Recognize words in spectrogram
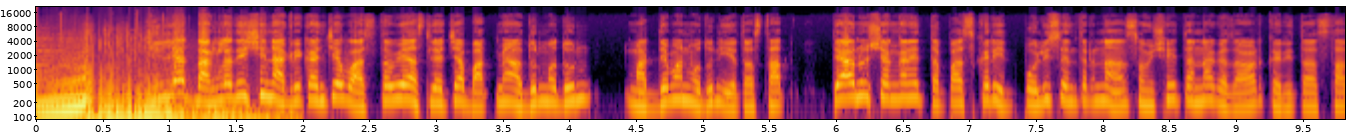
जिल्ह्यात बांगलादेशी नागरिकांचे वास्तव्य असल्याच्या बातम्या अधूनमधून माध्यमांमधून येत असतात. त्या अनुषंगाने तपास करीत पोलीस यंत्रणा संशयितांना गजावाड करीत असतात.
